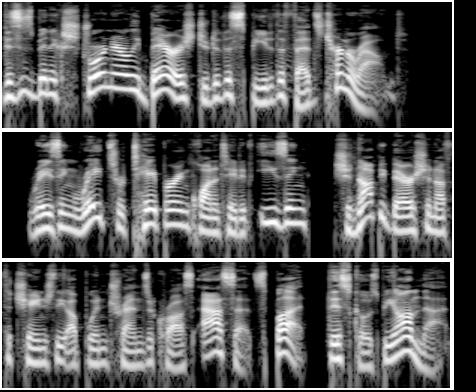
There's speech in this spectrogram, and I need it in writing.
This has been extraordinarily bearish due to the speed of the Fed's turnaround. Raising rates or tapering quantitative easing should not be bearish enough to change the upwind trends across assets, but this goes beyond that.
